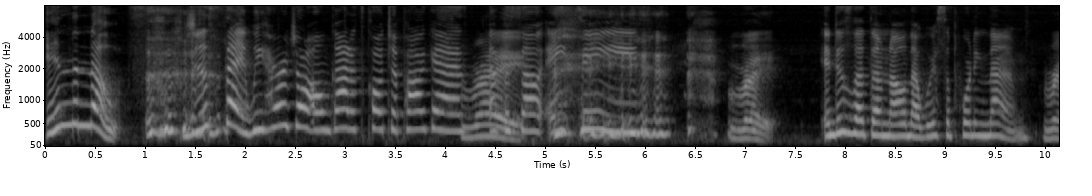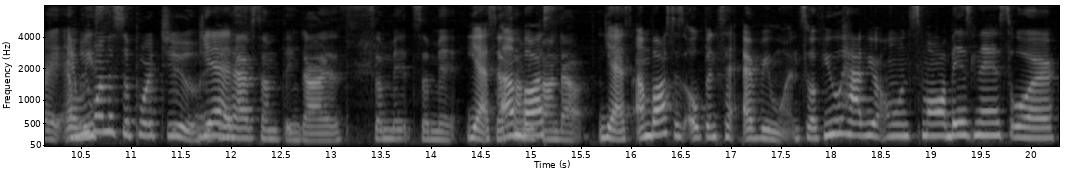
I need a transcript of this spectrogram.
in the notes just say we heard y'all on God goddess culture podcast Right. episode 18 right. And just let them know that we're supporting them Right. And, And we, we want to support you. If you have something, guys, submit, submit. Yes, That's how we found out. Yes, Unbossed is open to everyone. So if you have your own small business or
